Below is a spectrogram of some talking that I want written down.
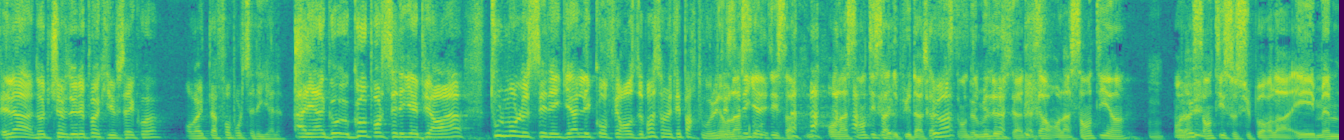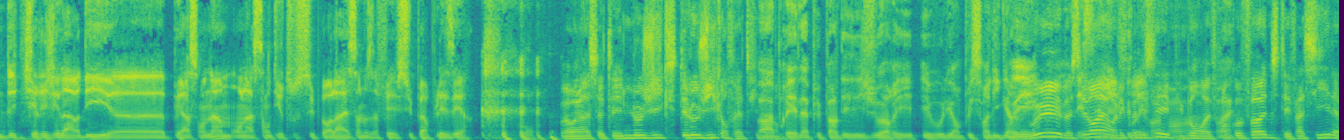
Et là, notre chef de l'époque, il dit, vous savez quoi? On va être à fond pour le Sénégal. Allez, un go, go pour le Sénégal. Et puis alors là, tout le monde le Sénégal, les conférences de presse, on était partout. On était on l'a senti ça. On l'a senti ça depuis Dakar. Parce qu'en 2002, j'étais à Dakar. On l'a senti, hein. On l'a Oui. senti ce support-là. Et même de Thierry Gilardi, euh, paix à son âme, on a senti tout ce support-là et ça nous a fait super plaisir. Bah voilà, c'était logique, c'était logique en fait. Bon, finalement. après, la plupart des joueurs évoluent en plus en Ligue 1. Oui. oui, bah, c'est vrai, on les connaissait. Et puis bon, ouais, francophone, c'était facile.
